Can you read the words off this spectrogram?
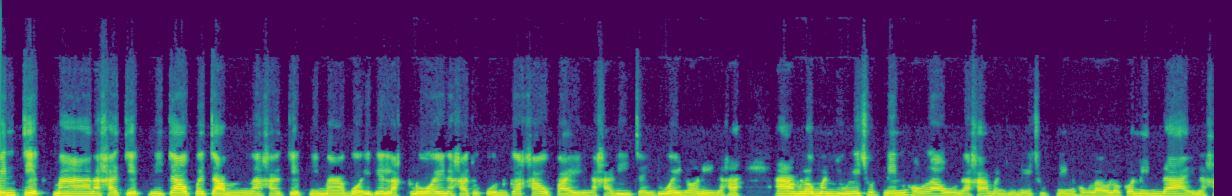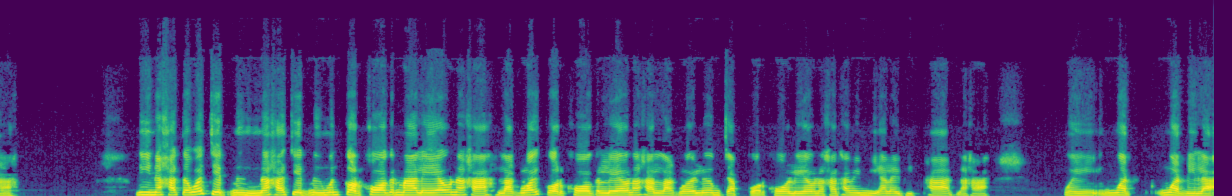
ป็นเจ็ดมานะคะเจ็ดนี่เจ้าประจำนะคะเจ็ดนี่มาบ่อยได้หลักร้อยนะคะ ทุกคนก็เข้าไปนะคะ ดีใจด้วยเนาะนี่นะคะอ่าเรามันอยู่ในชุดเน้นของเรานะคะ มันอยู่ในชุดเน้นของเราเราก็เน้นได้นะคะนี่นะคะ แต่ว่าเจ็ดหนึ่งนะคะเจ็ดหนึ่งมันกอดคอกันมาแล้วนะคะ หลักร้อยกอดคอกันแล้วนะคะ หลักร้อยเริ่มจับกอดคอแล้วนะคะ ถ้าไม่มีอะไรผิดพลาดนะคะหวยงวด งวดนี่แหละ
